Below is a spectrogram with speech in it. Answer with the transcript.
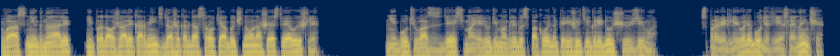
Вас не гнали, и продолжали кормить, даже когда сроки обычного нашествия вышли. Не будь вас здесь, мои люди могли бы спокойно пережить и грядущую зиму. Справедливо ли будет, если нынче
